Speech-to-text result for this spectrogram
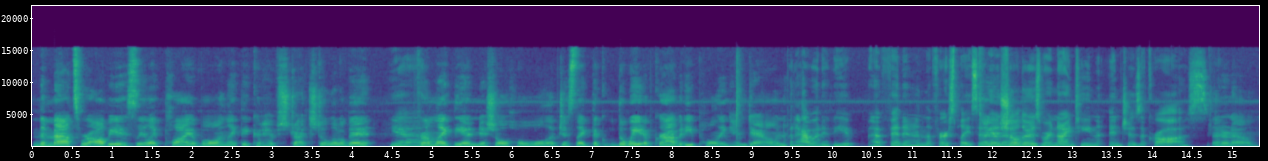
the mats were obviously like pliable and like they could have stretched a little bit Yeah. from like the initial hole of just like the the weight of gravity pulling him down. but how would he have fit in in the first place if his know. shoulders were 19 inches across? I don't know.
